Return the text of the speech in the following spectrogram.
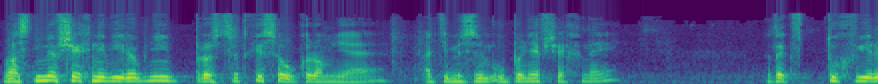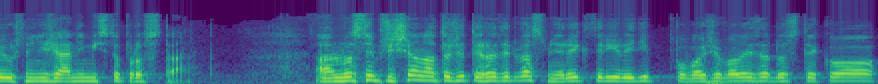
vlastníme všechny výrobní prostředky soukromně, a tím myslím úplně všechny, no tak v tu chvíli už není žádný místo pro stát. A on vlastně přišel na to, že tyhle ty dva směry, které lidi považovali za dost jako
